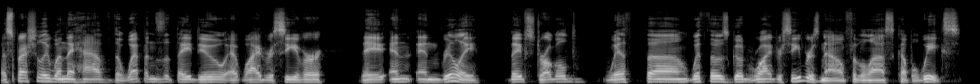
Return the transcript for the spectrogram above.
especially when they have the weapons that they do at wide receiver. They and and really they've struggled with uh, with those good wide receivers now for the last couple weeks.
